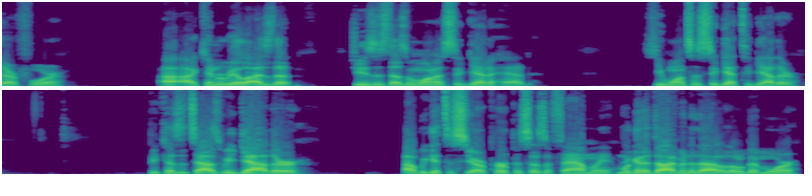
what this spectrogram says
there for, uh, I can realize that Jesus doesn't want us to get ahead. He wants us to get together because it's as we gather, uh, we get to see our purpose as a family. We're going to dive into that a little bit more.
